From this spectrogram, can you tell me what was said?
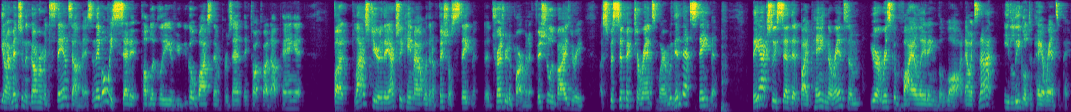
you know, I mentioned the government stance on this, and they've always said it publicly. If you go watch them present, they've talked about not paying it. But last year, they actually came out with an official statement, the Treasury Department official advisory uh, specific to ransomware. And within that statement, they actually said that by paying the ransom, you're at risk of violating the law. Now, it's not illegal to pay a ransom payment.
